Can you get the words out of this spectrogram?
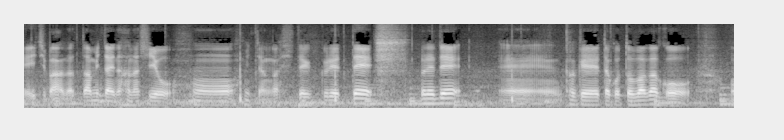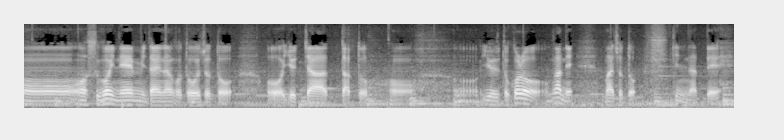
一番だったみたいな話をみっちゃんがしてくれてそれで、えーかけた言葉がこうおすごいねみたいなことをちょっと言っちゃったというところがねまあちょっと気になって。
